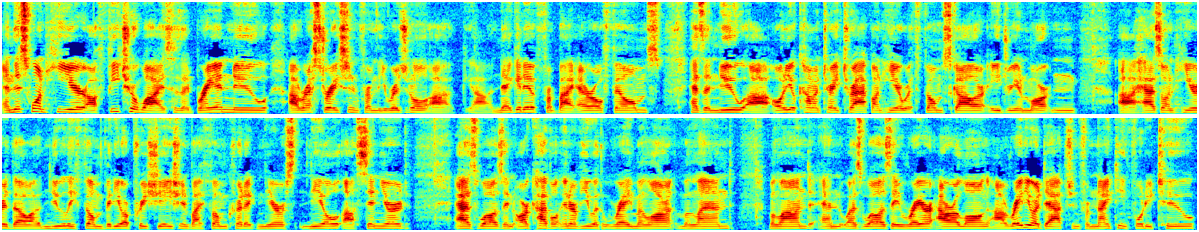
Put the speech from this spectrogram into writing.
And this one here, uh, feature-wise, has a brand new uh, restoration from the original uh, negative from by Arrow Films. Has a new uh, audio commentary track on here with film scholar Adrian Martin. Uh, has on here, though, a newly filmed video appreciation by film critic Neil, Neil uh, Sinyard, as well as an archival interview with Ray Milland, Milland and as well as a rare hour-long uh, radio adaptation from 1942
